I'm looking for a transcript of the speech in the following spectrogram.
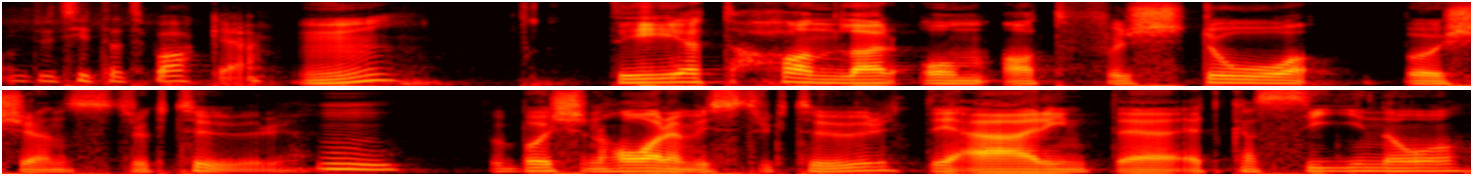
om du tittar tillbaka. Mm. Det handlar om att förstå börsens struktur. Mm. För börsen har en viss struktur. Det är inte ett kasino,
